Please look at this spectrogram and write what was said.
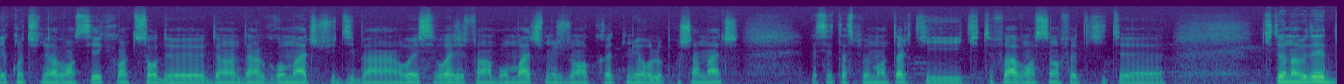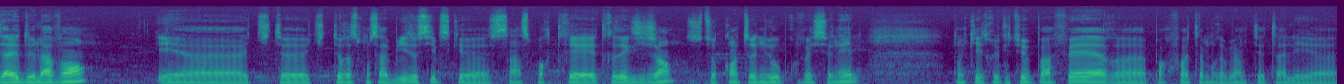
et continuer à avancer. Quand tu sors d'un gros match, tu te dis ben ouais c'est vrai j'ai fait un bon match mais je dois encore être meilleur le prochain match. Et cet aspect mental qui, qui, te fait avancer en fait, qui te, qui te donne envie d'aller de l'avant et euh, qui, te, qui, te, responsabilise aussi parce que c'est un sport très, très exigeant, surtout quand tu es au niveau professionnel. Donc il y a des trucs que tu ne veux pas faire, euh, parfois tu aimerais bien peut-être aller euh,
